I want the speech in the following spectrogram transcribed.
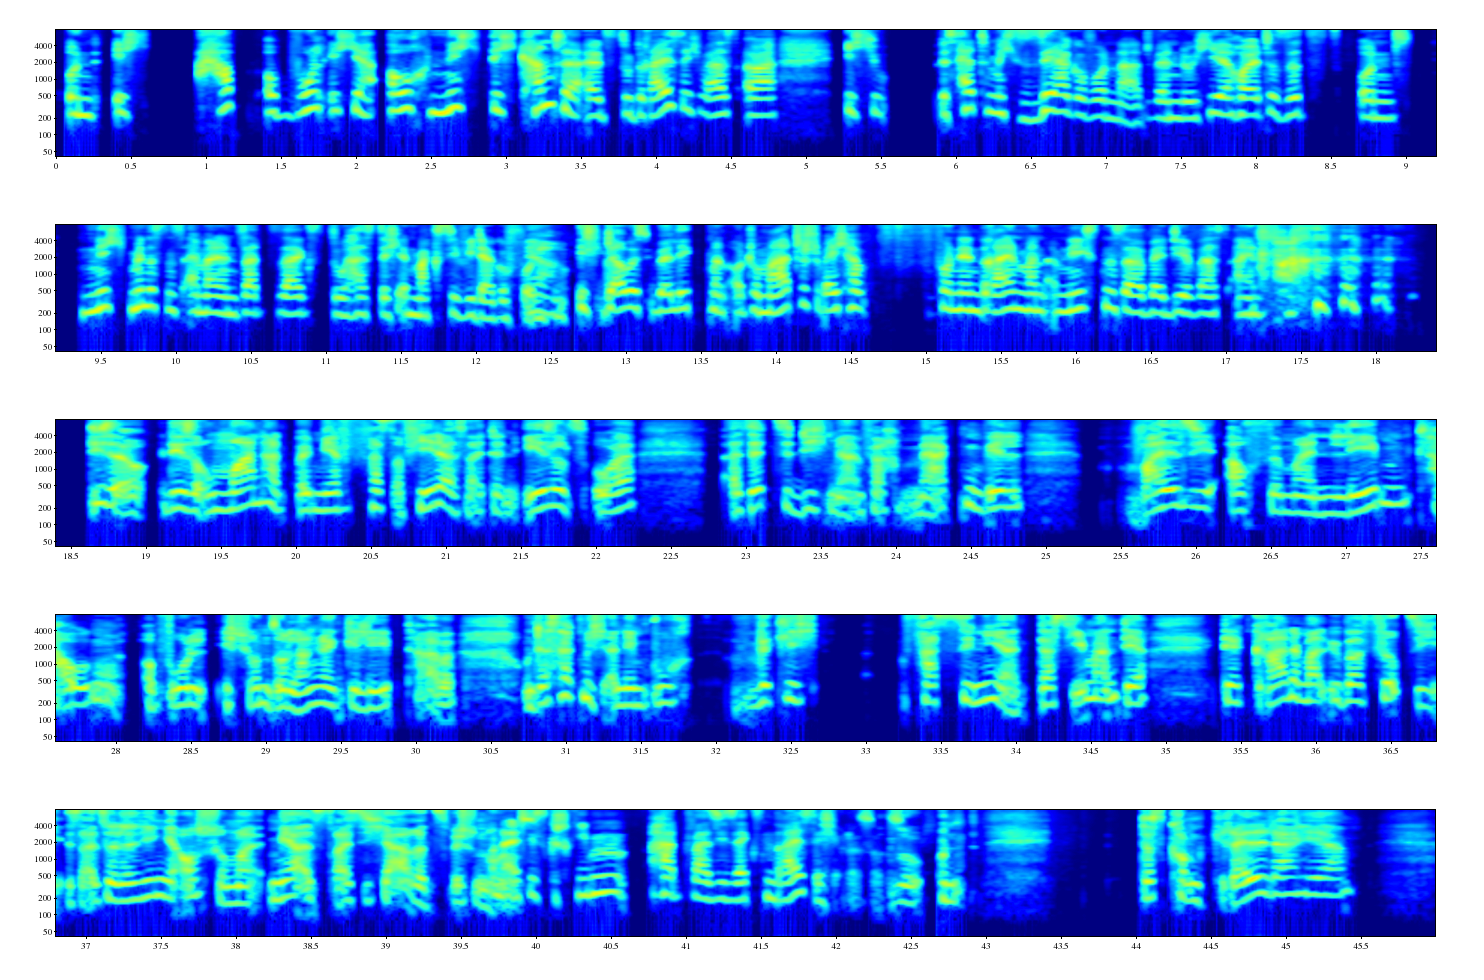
und ich habe, obwohl ich ja auch nicht dich kannte, als du 30 warst, aber ich, es hätte mich sehr gewundert, wenn du hier heute sitzt und nicht mindestens einmal den Satz sagst, du hast dich in Maxi wiedergefunden. Ja. Ich glaube, es überlegt man automatisch, welcher von den dreien man am nächsten ist, aber bei dir war es einfach. dieser, dieser Roman hat bei mir fast auf jeder Seite ein Eselsohr. Sätze, die ich mir einfach merken will, weil sie auch für mein Leben taugen, obwohl ich schon so lange gelebt habe. Und das hat mich an dem Buch wirklich fasziniert, dass jemand, der, der gerade mal über 40 ist, also da liegen ja auch schon mal mehr als 30 Jahre zwischen uns. Und als sie es geschrieben hat, war sie 36 oder so. So, und das kommt grell daher.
